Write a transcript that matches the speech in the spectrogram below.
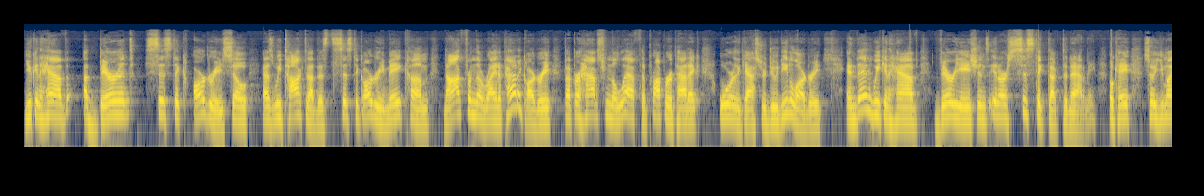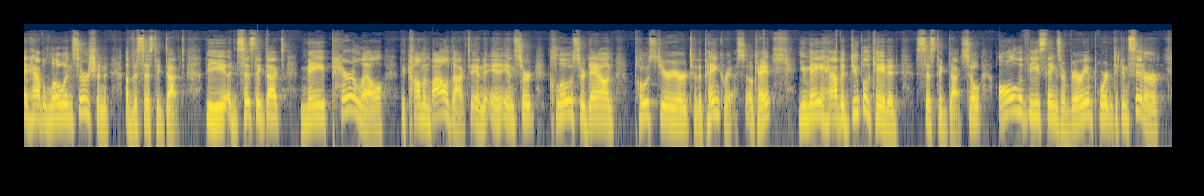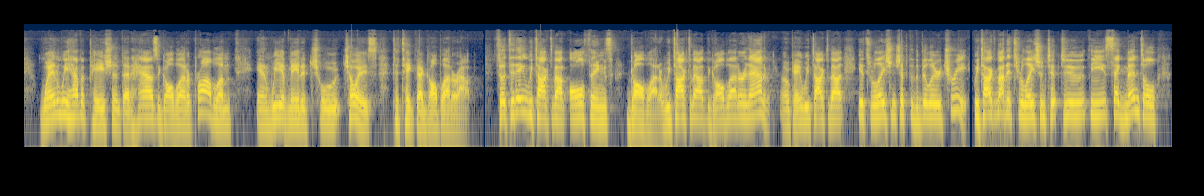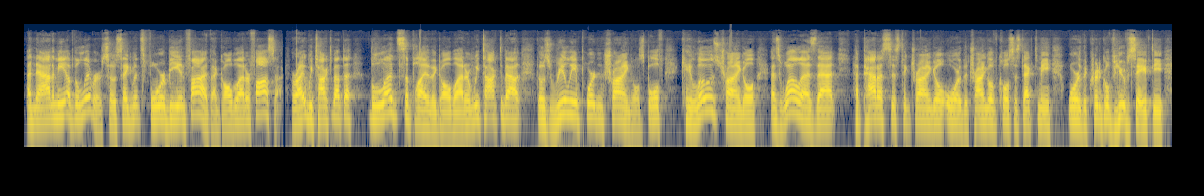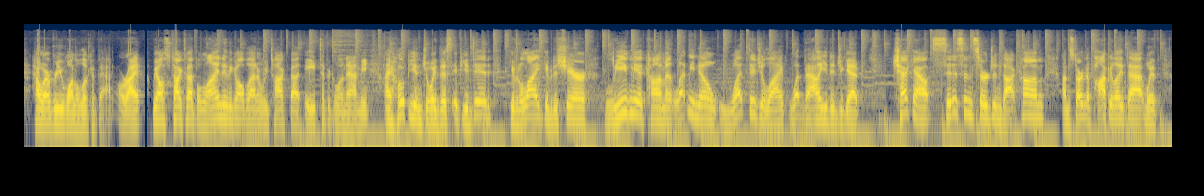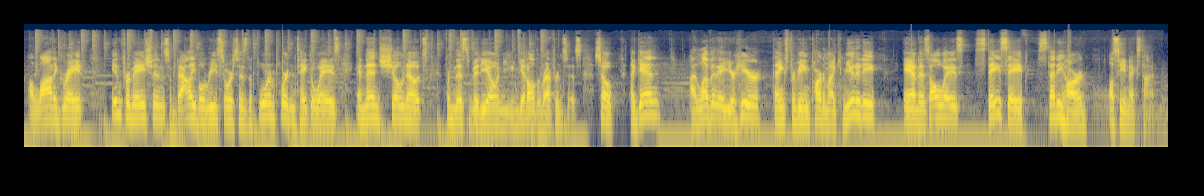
You can have aberrant cystic artery. So as we talked about, this cystic artery may come not from the right hepatic artery, but perhaps from the left, the proper hepatic or the gastroduodenal artery. And then we can have variations in our cystic duct anatomy. Okay, so you might have low insertion of the cystic duct. The cystic duct may parallel the common bile duct and, and insert closer down posterior to the pancreas, okay? You may have a duplicated cystic duct. So all of these things are very important to consider when we have a patient that has a gallbladder problem and we have made a cho choice to take that gallbladder out. So today we talked about all things gallbladder. We talked about the gallbladder anatomy, okay? We talked about its relationship to the biliary tree. We talked about its relationship to the segmental anatomy of the liver. So segments 4B and 5, that gallbladder fossa, all right? We talked about the blood supply to the gallbladder, and we talked about those really important triangles, both Calot's triangle as well as that hepatocystic triangle or the triangle of cholecystectomy or the critical view of safety, however you want to look at that, all right? We also talked about the lining of the gallbladder, and we talked about atypical anatomy. I hope you enjoyed this. If you did, give it a like, give it a share, leave me a comment, let me know what did you like, what value did you get, check out citizensurgeon.com. I'm starting to populate that with a lot of great information, some valuable resources, the four important takeaways, and then show notes from this video, and you can get all the references. So again, I love it that you're here. Thanks for being part of my community. And as always, stay safe, study hard. I'll see you next time.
